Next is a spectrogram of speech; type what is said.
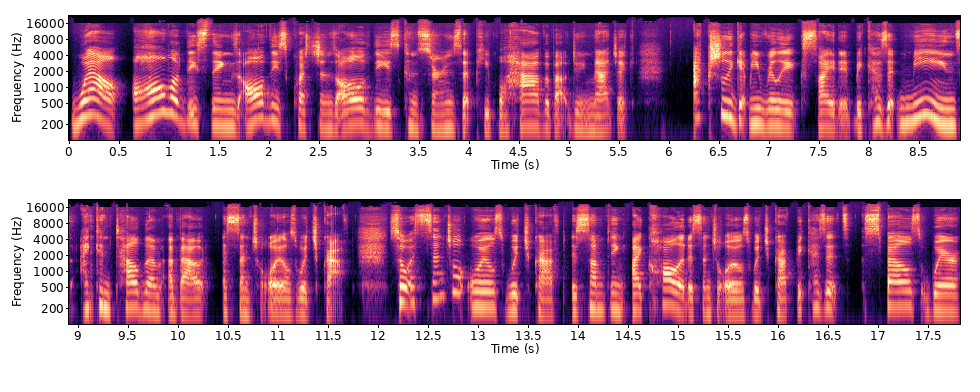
Well, all of these things, all of these questions, all of these concerns that people have about doing magic actually get me really excited because it means I can tell them about essential oils witchcraft. So, essential oils witchcraft is something I call it essential oils witchcraft because it's spells where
